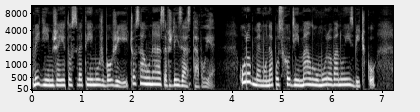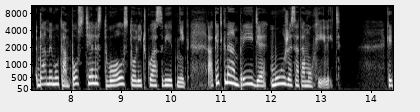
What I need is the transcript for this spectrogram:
Vidím, že je to svetý muž Boží, čo sa u nás vždy zastavuje. Urobme mu na poschodí malú murovanú izbičku. Dáme mu tam posteľ, stôl, stoličku a svietnik. A keď k nám príde, môže sa tam uchýliť. Keď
